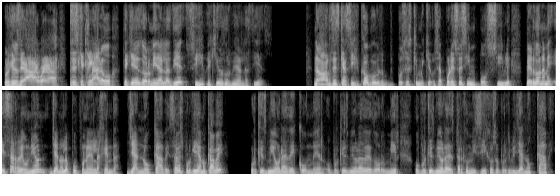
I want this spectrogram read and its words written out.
Porque es de, ah, güey, pues es que claro, ¿te quieres dormir a las 10? Sí, me quiero dormir a las 10. No, pues es que así como, pues es que me quiero, o sea, por eso es imposible. Perdóname, esa reunión ya no la puedo poner en la agenda, ya no cabe. ¿Sabes por qué ya no cabe? Porque es mi hora de comer, o porque es mi hora de dormir, o porque es mi hora de estar con mis hijos, o porque ya no cabe.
